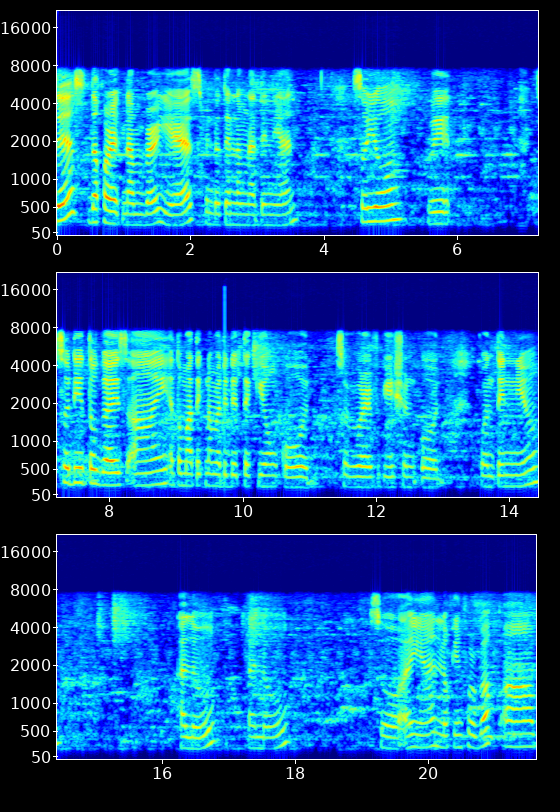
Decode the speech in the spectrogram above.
this the correct number? Yes. Pindutin lang natin yan. So, yung, wait. So, dito guys ay automatic na madidetect yung code. So, verification code. Continue. Hello? Hello? So, ayan. Looking for backup.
